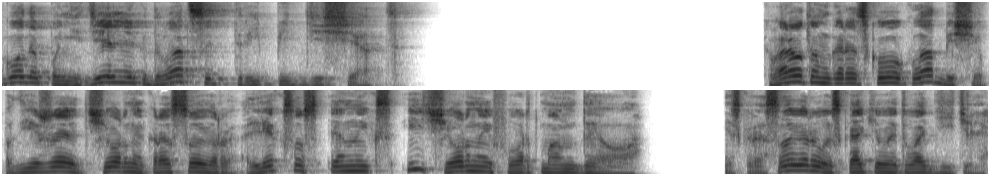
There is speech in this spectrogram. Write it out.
года, понедельник, 23.50. К воротам городского кладбища подъезжает черный кроссовер Lexus NX и черный Ford Mondeo. Из кроссовера выскакивает водитель.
